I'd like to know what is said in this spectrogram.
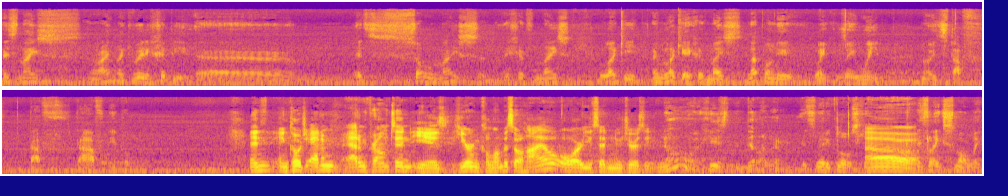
It's nice. You know, I'm like very happy. Uh, it's so nice. I have nice, lucky. I'm lucky. I have nice. Not only like they win. No, it's tough, tough, tough people. And, and Coach Adam Adam Crompton is here in Columbus, Ohio, or you said New Jersey? No, he's Delaware. It's very close here. Oh, It's like small, like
